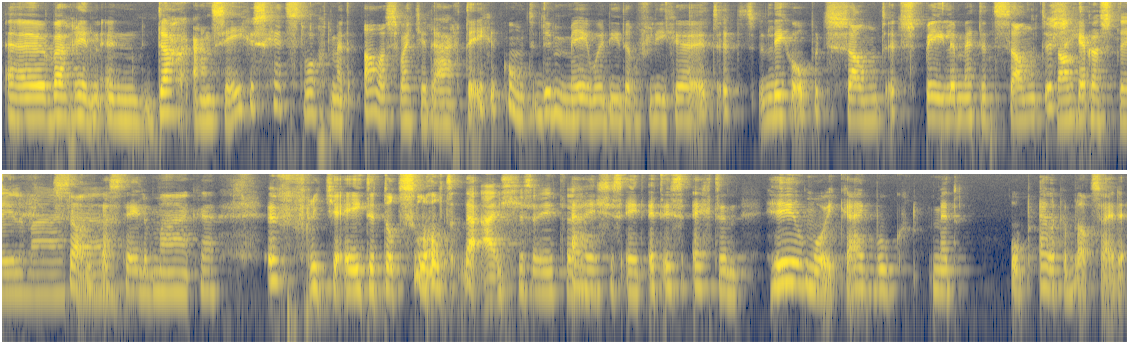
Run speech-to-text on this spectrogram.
eh, waarin een dag aan zee geschetst wordt met alles wat je daar tegenkomt. De meeuwen die er vliegen, het, het liggen op het zand, het spelen met het zand, Zandkastelen maken, zandkastelen maken, een frietje eten tot slot. Nou, ijsjes eten. ijsjes eten. Het is echt een heel mooi kijkboek met op elke bladzijde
